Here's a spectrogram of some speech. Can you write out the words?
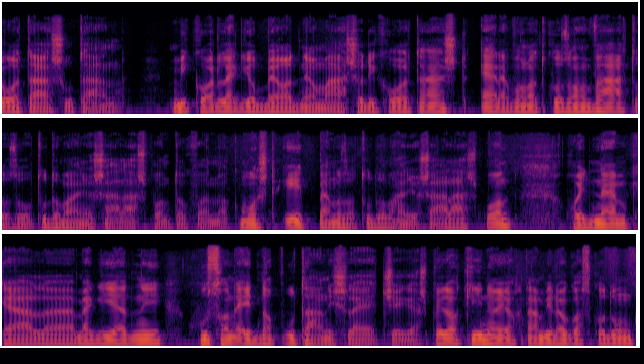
oltás után mikor legjobb beadni a második oltást, erre vonatkozóan változó tudományos álláspontok vannak. Most éppen az a tudományos álláspont, hogy nem kell eh, megijedni, 21 nap után is lehetséges. Például a kínaiaknál mi ragaszkodunk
